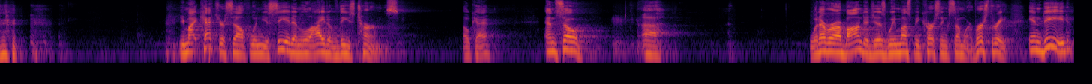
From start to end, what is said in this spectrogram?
you might catch yourself when you see it in light of these terms, okay? And so, uh, whatever our bondage is, we must be cursing somewhere. Verse 3 Indeed,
